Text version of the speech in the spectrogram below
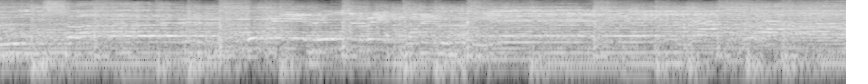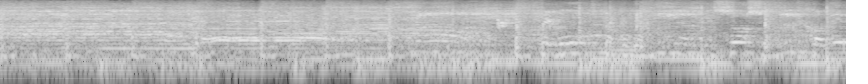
Querés te gusta que te digan hijo de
